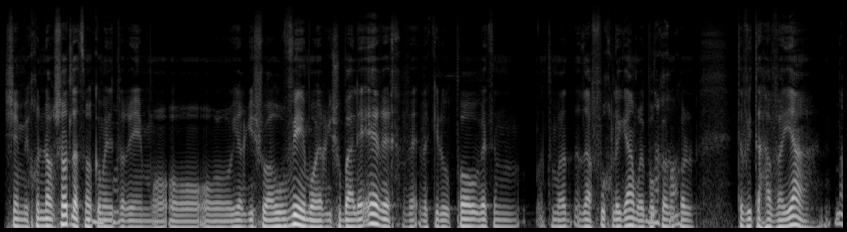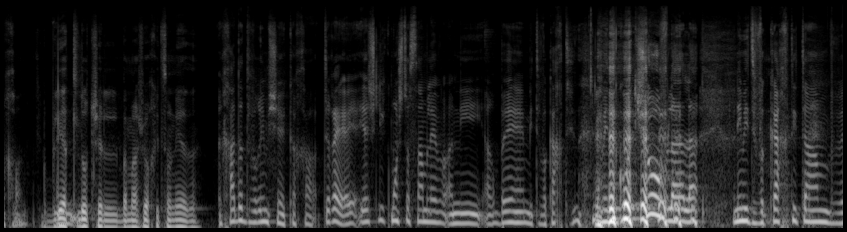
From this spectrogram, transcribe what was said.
שהם יכולים להרשות לעצמם כל מיני נכון. דברים, או, ירגישו אהובים, או ירגישו בעלי ערך, וכאילו פה בעצם, את אומרת, זה הפוך לגמרי, בוא נכון. קודם כל תביא את ההוויה, נכון. כאילו, בלי התלות של במשהו החיצוני הזה. אחד הדברים שככה, תראה, יש לי, כמו שאתה שם לב, אני הרבה מתווכחת, בניגוד שוב, ל, ל, אני מתווכחת איתם, ו...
